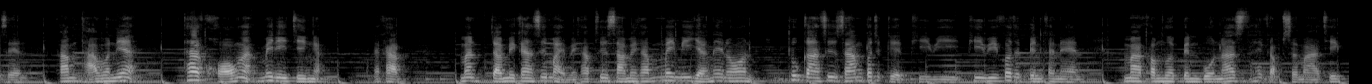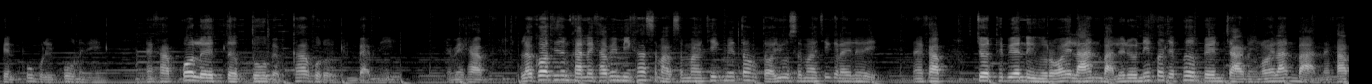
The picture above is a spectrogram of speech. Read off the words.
90%คำถามวันเนี้ยถ้าของอะไม่ดีจริงอะนะครับมันจะมีการซื้อใหม่ไหมครับ ซื้อซ้ำไหมครับ ไม่มีอย่างแน่นอน ทุกการซื้อซ้ำก็จะเกิด PV PV ก็จะเป็นคะแนน มาคำนวณเป็นโบนัสให้กับสมาชิกเป็นผู้บริโภคนั่นเอง นะครับก็เลยเติบโตแบบก้าวกระโดดแบบนี้เห็นไหมครับแล้วก็ที่สำคัญนะครับไม่มีค่าสมัครสมาชิกไม่ต้องต่ออายุสมาชิกอะไรเลยนะครับจดทะเบียน 100 ล้านบาทเร็วๆนี้ก็จะเพิ่มเป็นจาก 100 ล้านบาทนะครับ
